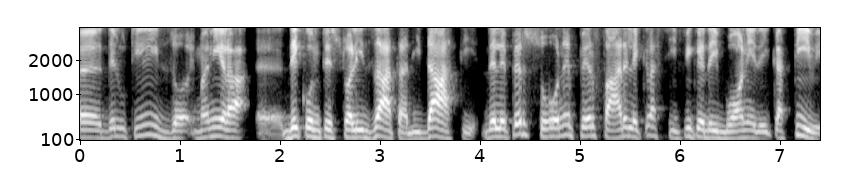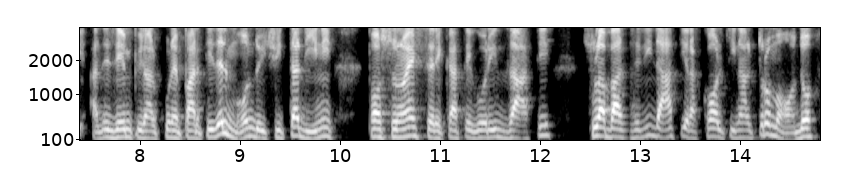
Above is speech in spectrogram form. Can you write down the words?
eh, dell'utilizzo in maniera eh, decontestualizzata di dati delle persone per fare le classifiche dei buoni e dei cattivi. Ad esempio, in alcune parti del mondo i cittadini possono essere categorizzati sulla base di dati raccolti in altro modo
